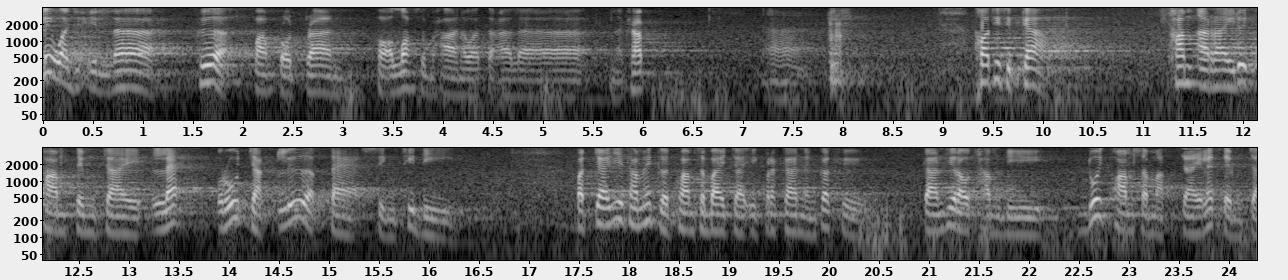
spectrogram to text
ลิวะจฮิลลาห์เพื่อความโปรดปรานของ Allah Subhanahu wa Taala นะครับ อ่า ข้อที่ 19ทำอะไรด้วยความเต็มใจและรู้จักเลือกแต่สิ่งที่ดี ปัจจัยที่ทำให้เกิดความสบายใจอีกประการหนึ่งก็คือ การที่เราทำดีด้วยความสมัครใจและเต็มใจ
